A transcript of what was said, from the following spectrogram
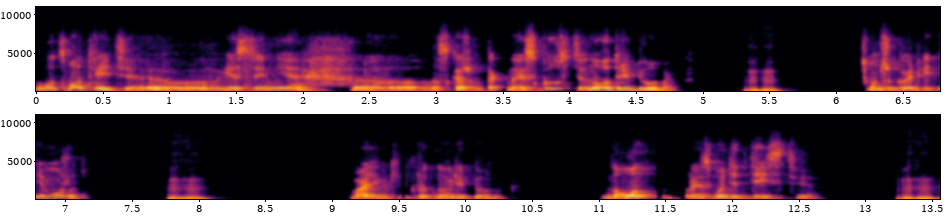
Вот смотрите, э, если не, ну, скажем так, на искусстве, ну вот ребенок, угу. он же говорить не может. Угу. Маленький грудной ребенок. Но он производит действия. Угу.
